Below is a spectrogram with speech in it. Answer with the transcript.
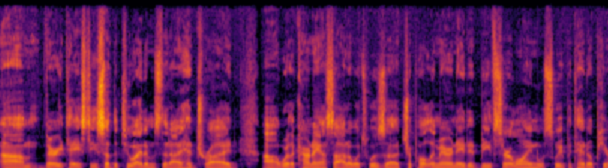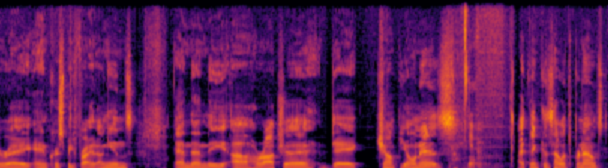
um, very tasty. So the two items that I had tried uh, were the carne asada, which was uh, chipotle marinated beef sirloin with sweet potato puree and crispy fried onions, and then the uh, de Championes. Yeah I think is how it's pronounced,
